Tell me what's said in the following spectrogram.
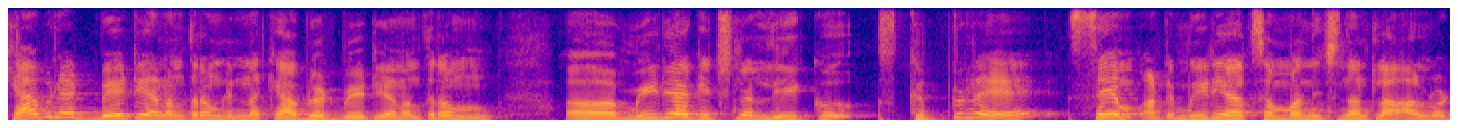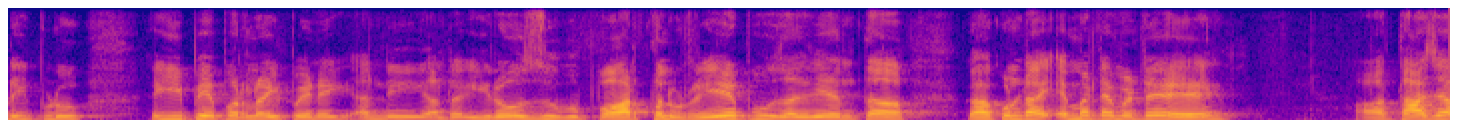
క్యాబినెట్ భేటీ అనంతరం నిన్న క్యాబినెట్ భేటీ అనంతరం మీడియాకి ఇచ్చిన లీక్ స్క్రిప్ట్నే సేమ్ అంటే మీడియాకు సంబంధించిన దాంట్లో ఆల్రెడీ ఇప్పుడు ఈ పేపర్లో అయిపోయినాయి అన్నీ అంటే ఈరోజు వార్తలు రేపు చదివేంత కాకుండా ఏమంటే తాజా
